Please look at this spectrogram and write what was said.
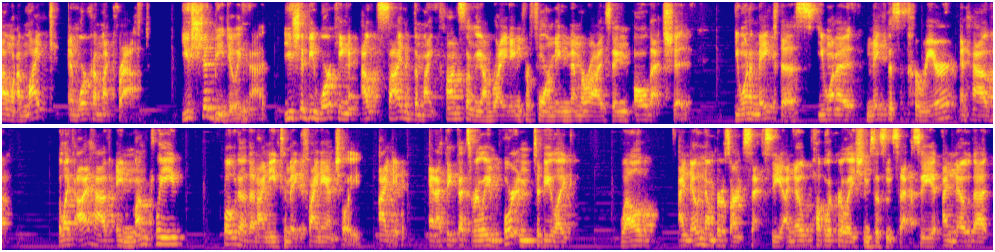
I want a mic and work on my craft. You should be doing that. You should be working outside of the mic constantly on writing, performing, memorizing, all that shit. You want to make this, you want to make this a career and have, like, I have a monthly quota that I need to make financially. I do. And I think that's really important to be like, well, I know numbers aren't sexy. I know public relations isn't sexy. I know that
